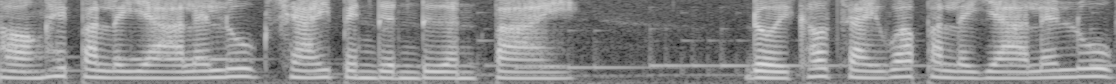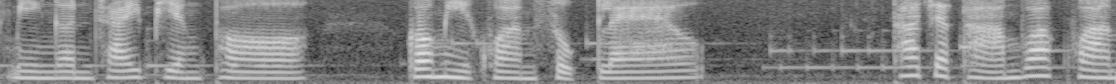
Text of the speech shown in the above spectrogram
ทองให้ภรรยาและลูกใช้เป็นเดือนๆไป โดยเข้าใจว่าภรรยาและลูกมีเงินใช้เพียงพอ ก็มีความสุขแล้ว ถ้าจะถามว่าความ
